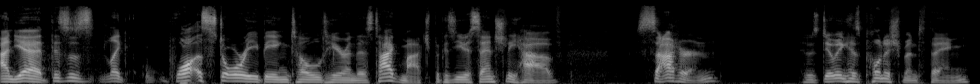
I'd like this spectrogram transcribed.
and yeah, this is like what a story being told here in this tag match because you essentially have Saturn, who's doing his punishment thing,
